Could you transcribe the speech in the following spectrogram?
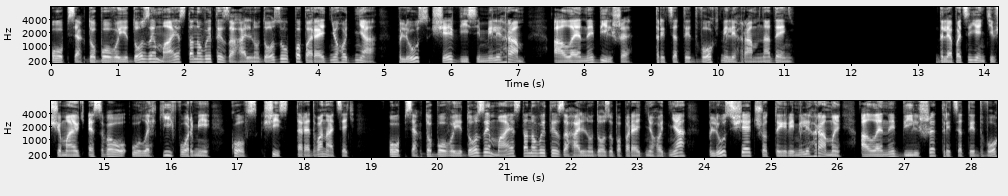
обсяг добової дози має становити загальну дозу попереднього дня плюс ще 8 мг, але не більше 32 мг на день. Для пацієнтів, що мають СВО у легкій формі ковс 6-12, обсяг добової дози має становити загальну дозу попереднього дня плюс ще 4 мг, але не більше 32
